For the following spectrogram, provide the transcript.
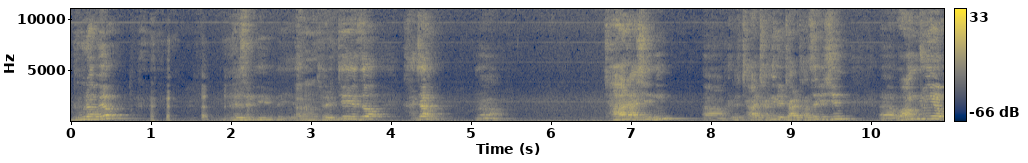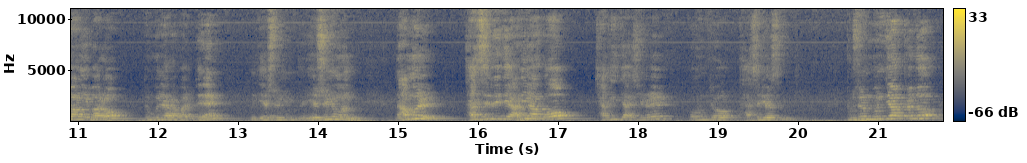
누구라고요? 예수님입니다. 예수. 절제에서 가장 어, 잘하신, 어, 그래서 잘 자기를 잘 다스리신 어, 왕 중의 왕이 바로 누구냐라고 할 때 예수님입니다. 예수님은 남을 다스리지 아니하고 자기 자신을 먼저 다스렸습니다. 무슨 문제 앞에도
